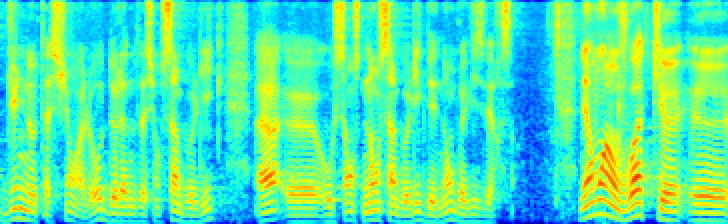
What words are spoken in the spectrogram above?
d'une notation à l'autre, de la notation symbolique euh, au sens non symbolique des nombres et vice-versa. Néanmoins, on voit qu'il euh,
